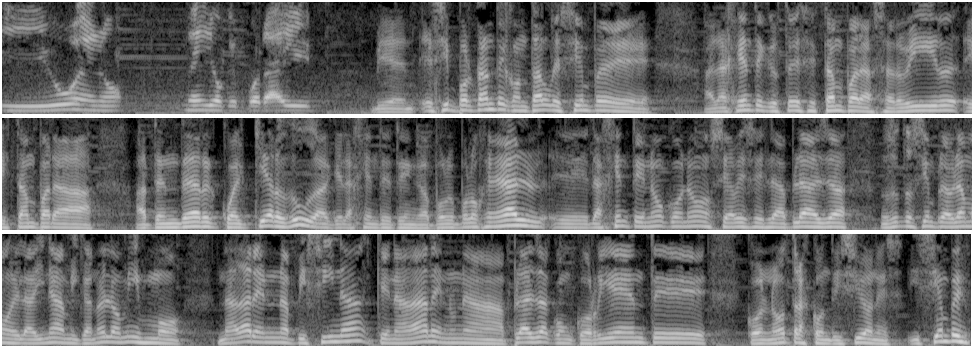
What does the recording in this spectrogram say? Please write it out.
Y bueno, medio que por ahí. Bien, es importante contarle siempre a la gente que ustedes están para servir, están para atender cualquier duda que la gente tenga, porque por lo general eh, la gente no conoce a veces la playa, nosotros siempre hablamos de la dinámica, no es lo mismo nadar en una piscina que nadar en una playa con corriente, con otras condiciones, y siempre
